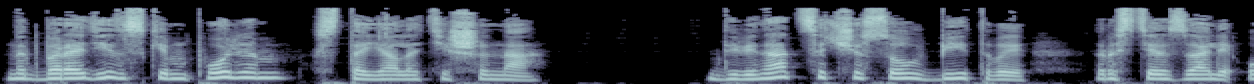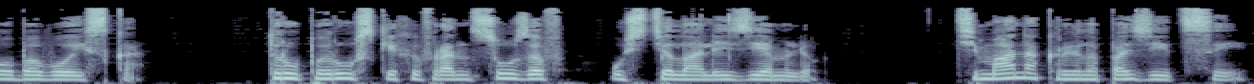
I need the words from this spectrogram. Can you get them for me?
Над Бородинским полем стояла тишина. Двенадцать часов битвы растерзали оба войска. Трупы русских и французов устилали землю. Тьма накрыла позиции.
